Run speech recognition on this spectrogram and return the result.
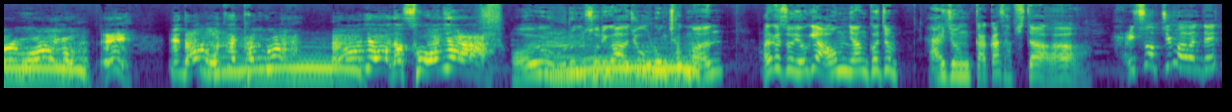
아이고 이거 에이 얘 나는 어디다 파는 거야 아니야 나소 아니야 어유 울음소리가 아주 우렁차구만. 알겠어, 여기 아홉 냥 그거 좀, 아이 좀 깎아 삽시다. 할 수 없지만, 근데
